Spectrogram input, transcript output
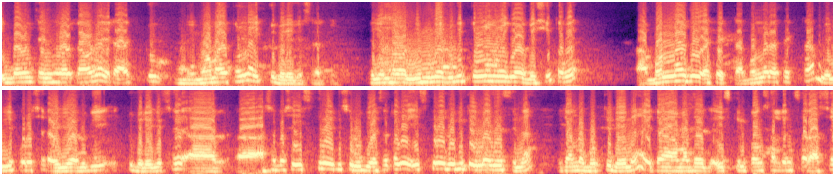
এনভায়রনমেন্ট চেঞ্জ হওয়ার কারণে এটা একটু মানে নর্মালের তুলনায় একটু বেড়ে গেছে আর কি। এই জন্য নিউমোনিয়া রোগীর তুলনামূলকভাবে বেশি, তবে বন্যার যে এফেক্টটা বন্যার এফেক্টটা মেনলি পড়েছে ডায়রিয়া রোগী একটু বেড়ে গেছে, আর আশেপাশে স্কিনের কিছু রোগী আছে, তবে স্কিনের রোগী তো ইমার্জেন্সি না, এটা আমরা ভর্তি দেই না, এটা আমাদের স্কিন কনসালটেন্ট স্যার আছে,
